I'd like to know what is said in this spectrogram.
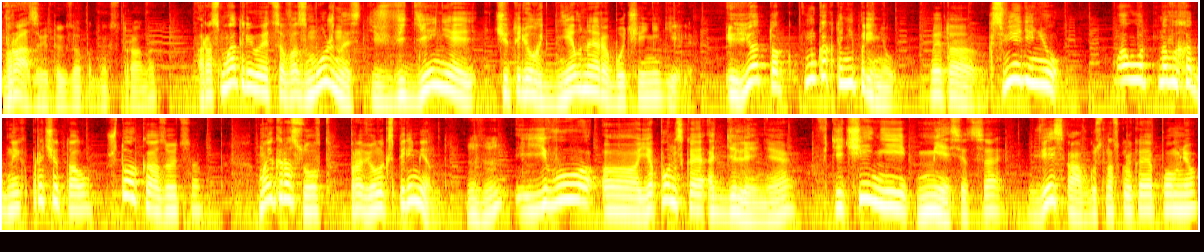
в развитых западных странах, рассматривается возможность введения четырехдневной рабочей недели. И я так, ну, как-то не принял это к сведению, а вот на выходных прочитал, что оказывается, Microsoft провел эксперимент. Мгм. Его э, японское отделение в течение месяца, весь август, насколько я помню,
